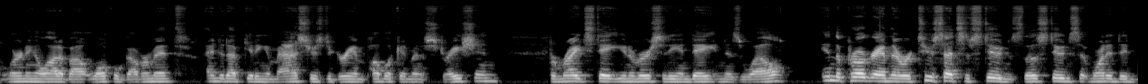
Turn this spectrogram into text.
learning a lot about local government. Ended up getting a master's degree in public administration from Wright State University in Dayton as well in the program, there were two sets of students those students that wanted to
